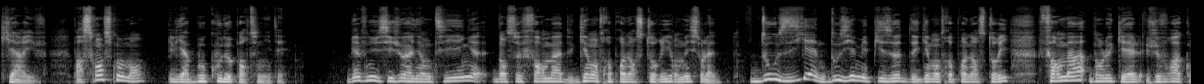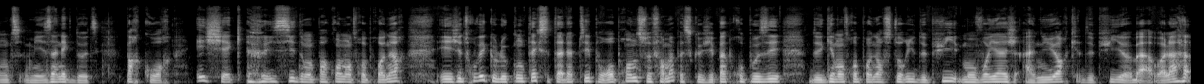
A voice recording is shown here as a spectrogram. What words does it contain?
qui arrivent. Parce qu'en ce moment, il y a beaucoup d'opportunités. Bienvenue ici Johan Yangting. Dans ce format de Game Entrepreneur Story, on est sur la douzième, douzième épisode de Game Entrepreneur Story, format dans lequel je vous raconte mes anecdotes, parcours, échecs réussis de mon parcours d'entrepreneur. Et j'ai trouvé que le contexte est adapté pour reprendre ce format parce que j'ai pas proposé de Game Entrepreneur Story depuis mon voyage à New York, depuis euh, bah voilà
